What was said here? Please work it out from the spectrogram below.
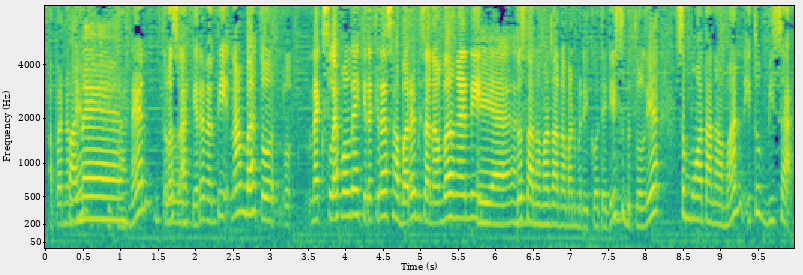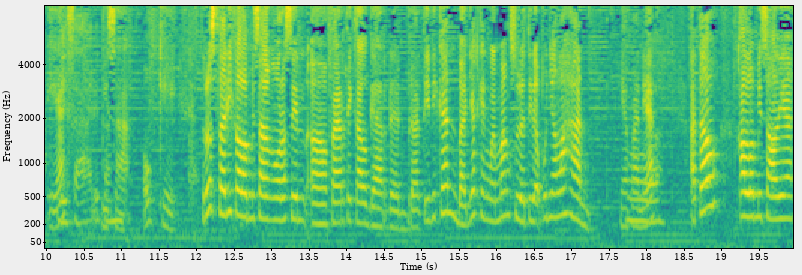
apa namanya? Panen. dipanen. Terus akhirnya nanti nambah tuh. Next level deh kira-kira sabarnya bisa nambah nggak nih? Iya. terus tanaman-tanaman berikutnya. Jadi sebetulnya semua tanaman itu bisa ya? Bisa ditanam. bisa. Oke. Terus tadi kalau misalnya ngurusin eh, vertical garden berarti ini kan banyak yang memang sudah tidak punya lahan ya kan ya? Oh. Atau kalau misalnya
